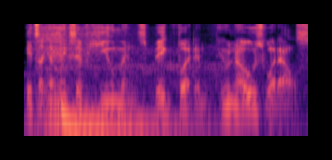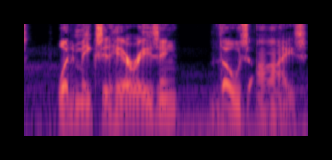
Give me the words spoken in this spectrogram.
It's like a mix of humans, Bigfoot, and who knows what else. What makes it hair-raising? Those eyes.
